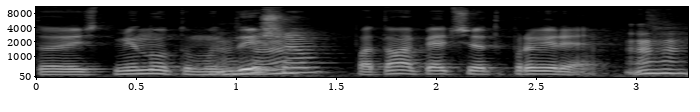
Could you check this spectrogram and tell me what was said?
То есть минуту мы Мгм. дышим, потом опять все это проверяем. Мгм.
